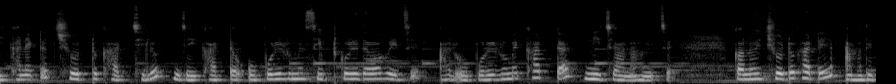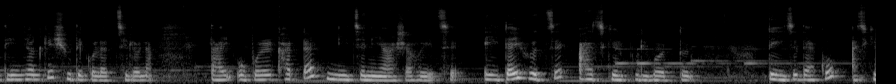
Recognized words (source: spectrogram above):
এইখানে একটা ছোট্ট খাট ছিল, যেই খাটটা ওপরের রুমে শিফট করে দেওয়া হয়েছে, আর ওপরের রুমে খাটটা নিচে আনা হয়েছে। কারণ ওই ছোটো খাটে আমাদের তিনজনকে শুতে কোলাচ্ছিল না, তাই ওপরের খাটটা নিচে নিয়ে আসা হয়েছে। এইটাই হচ্ছে আজকের পরিবর্তন। তো এই যে দেখো, আজকে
